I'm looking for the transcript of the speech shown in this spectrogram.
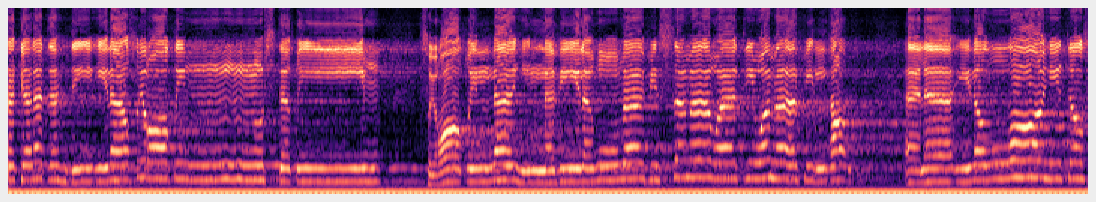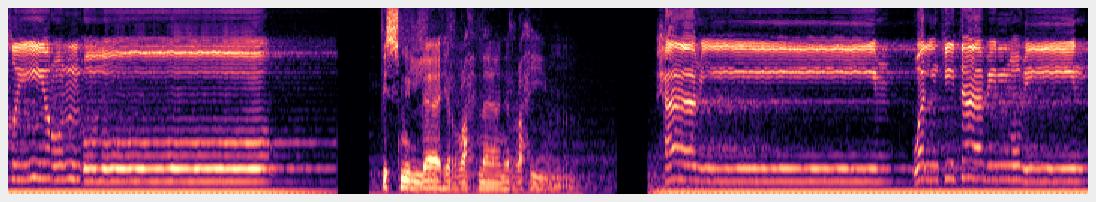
وإنك لتهدي إلى صراط مستقيم. صراط الله الذي له ما في السماوات وما في الأرض. ألا إلى الله تصير الأمور. بسم الله الرحمن الرحيم. حميم. والكتاب المبين.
